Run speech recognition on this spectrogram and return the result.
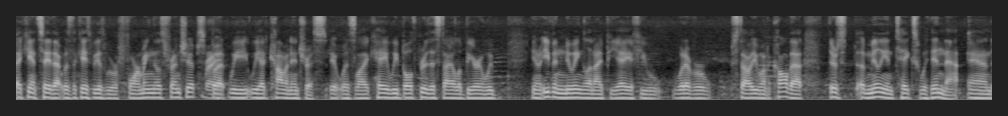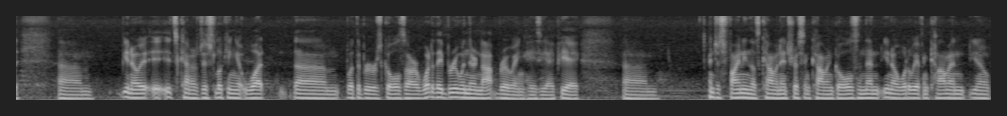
I can't say that was the case because we were forming those friendships, Right. but we we had common interests. It was like, hey, we both brew this style of beer, and we, you know, even New England IPA, if you whatever style you want to call that, there's a million takes within that, and um, you know, it, it's kind of just looking at what um, what the brewer's goals are. What do they brew when they're not brewing hazy IPA? Um, and just finding those common interests and common goals, and then you know what do we have in common? You know,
